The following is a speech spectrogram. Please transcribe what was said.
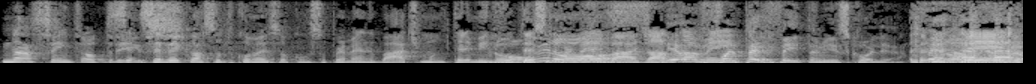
na Central 3. Você vê que o assunto começou com Superman e Batman, terminou Volta. com Superman e Terminou, Batman. exato. Eu- Exatamente. foi perfeita a minha escolha. Roteiro,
